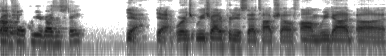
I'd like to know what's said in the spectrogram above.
top shelf for your guys' state? Yeah, yeah, we we try to produce that top shelf. Um, we got uh,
